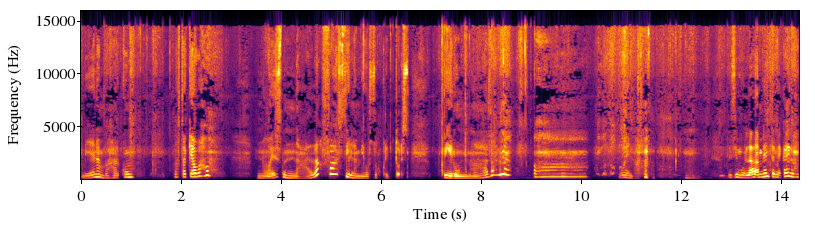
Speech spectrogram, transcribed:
Vienen, bajar con hasta aquí abajo. No es nada fácil, amigos suscriptores. Pero nada, no. Ah, bueno. Disimuladamente me caigo.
